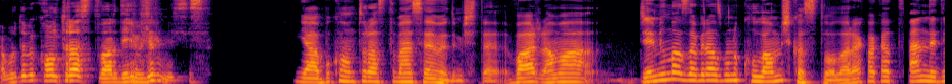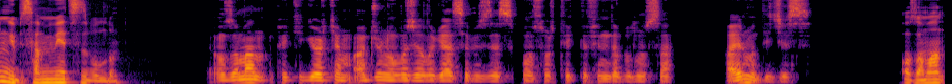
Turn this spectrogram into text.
Ya burada bir kontrast var diyebilir miyiz? Ya bu kontrastı ben sevmedim işte. Var ama Cem Yılmaz da biraz bunu kullanmış kasıtlı olarak. Fakat ben dediğim gibi samimiyetsiz buldum. O zaman peki Görkem Acun Ilıcalı gelse bize sponsor teklifinde bulunsa hayır mı diyeceğiz? O zaman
